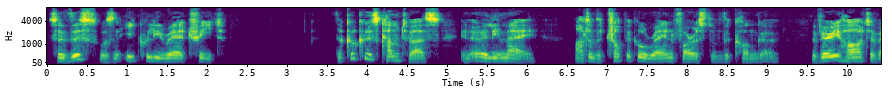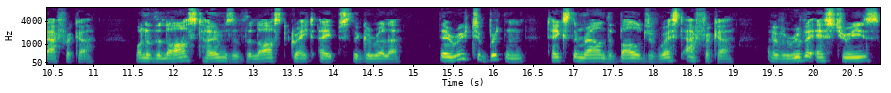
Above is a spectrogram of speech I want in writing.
so this was an equally rare treat. The cuckoos come to us in early May out of the tropical rainforest of the Congo, the very heart of Africa, one of the last homes of the last great apes, the gorilla. Their route to Britain takes them round the bulge of West Africa, over river estuaries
